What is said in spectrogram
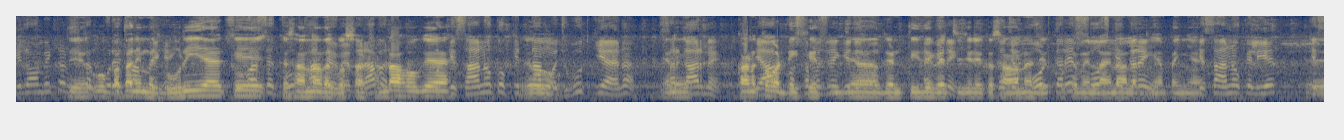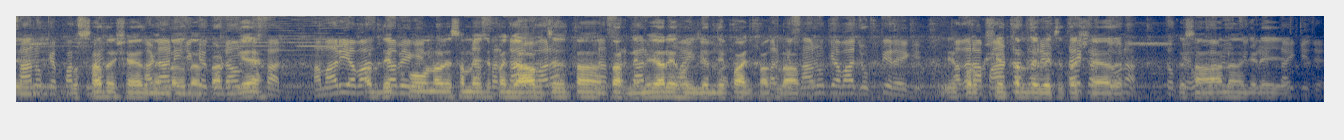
ਤੇ तक ਉਹ पूरे ਪਤਾ ਨਹੀਂ काम देखेंगे। ਮਜਬੂਰੀ ਹੈ ਕਿ सुबह से धूप ਕਿਸਾਨਾਂ ਦਾ खाते हुए, ਗੁੱਸਾ बराबर? ਠੰਡਾ ਹੋ ਗਿਆ तो ਹੈ किसानों को कितना वो- मजबूत किया है ना यानी सरकार ने ਕਣਕ कि आपको ਵੱਡੀ समझने की ਖੇਤ- जरूरत है। ਗਿਣਤੀ ਦੇ है कि ਵਿੱਚ नहीं? ਜਿਹੜੇ तो ਕਿਸਾਨ जब ਹੈ वोट ਦੇਖੋ करें, ਕਿਵੇਂ सोच के ਲਾਈਨਾਂ करेंगे। ਲੱਗੀਆਂ ਪਈਆਂ किसानों के लिए किसानों के पक्ष ਗੁੱਸਾ ਤਾਂ ਸ਼ਾਇਦ में ਮੈਨੂੰ अडानी जी ਲੱਗਦਾ के ਘਟ गोडाउन ਗਿਆ के साथ हमारी ਪਰ आवाज ਦੇਖੋ दबेगी ਆਉਣ ਵਾਲੇ ਸਮੇਂ ना 'ਚ सरकार ਪੰਜਾਬ द्वारा, 'ਚ ਤਾਂ ना ਧਰਨੇ सरकार के ਮੁਜ਼ਾਹਰੇ ਹੋਈ नुमाइंदे ਜਾਂਦੇ द्वारा। ਭਾਜਪਾ पर ਖਿਲਾਫ किसानों की आवाज उठती रहेगी ਇਹ अगर आप ਕੁਰੂਕਸ਼ੇਤਰ आटा ਦੇ का ਵਿੱਚ रेट ਤਾਂ तय करते हो ਸ਼ਾਇਦ ना, तो गेहूं का भी ਕਿਸਾਨ उचित रेट ਜਿਹੜੇ तय कीजिए।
